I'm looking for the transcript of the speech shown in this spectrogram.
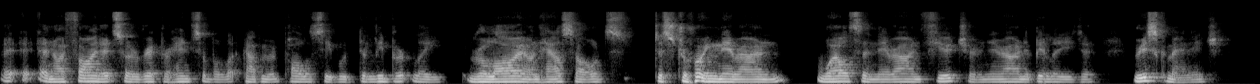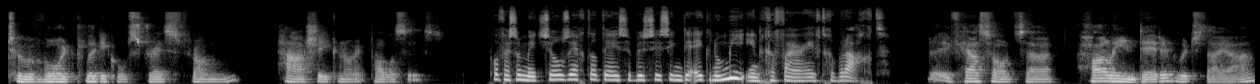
and I find it sort of reprehensible that government policy would deliberately rely on households destroying their own wealth and their own future and their own ability to risk manage to avoid political stress from harsh economic policies. Professor Mitchell zegt dat deze beslissing de economie in gevaar heeft gebracht. If households are highly indebted, which they are,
